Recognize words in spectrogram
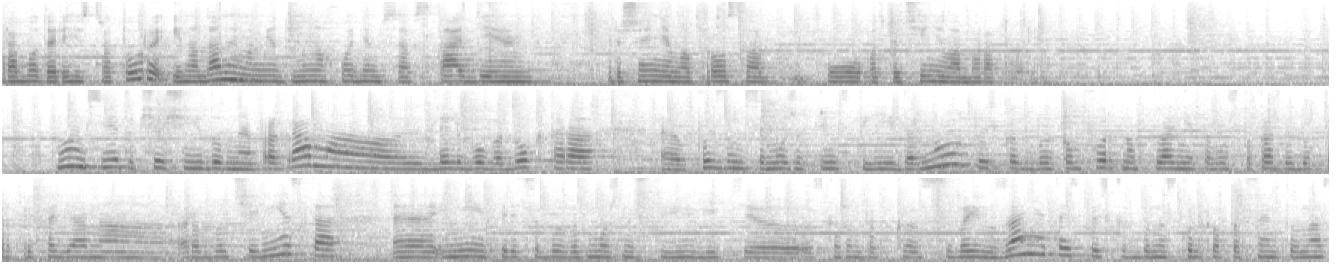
работа регистратуры, и на данный момент мы находимся в стадии решения вопроса по подключению лаборатории. Ну, МСИМЕД вообще очень удобная программа для любого доктора. Э, пользуемся мы уже, в принципе, ей давно, то есть как бы комфортно в плане того, что каждый доктор, приходя на рабочее место, э, имеет перед собой возможность увидеть, э, скажем так, свою занятость, то есть как бы насколько пациенты у нас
